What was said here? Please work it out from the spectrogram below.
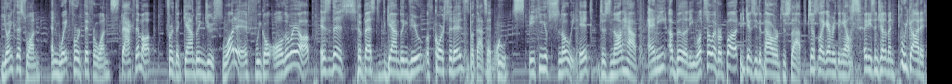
yoink this one and wait for a different one. Stack them up for the gambling juice. What if we go all the way up? Is this the best gambling view? Of course it is, but that's it. Ooh, speaking of Snowy, it does not have any ability whatsoever, but it gives you the power to slap, just like everything else. Ladies and gentlemen, we got it.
